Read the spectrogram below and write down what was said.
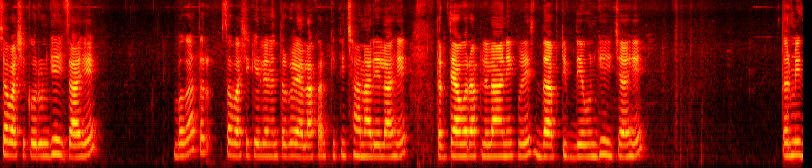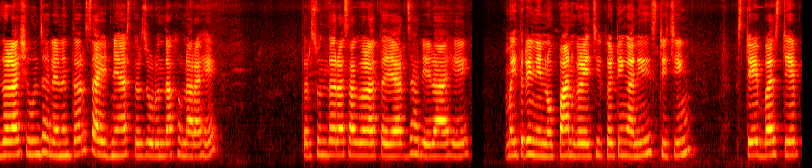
सवाशी करून घ्यायचा आहे. बघा तर सवाशी केल्यानंतर गळ्याला आकार किती छान आलेला आहे. तर त्यावर आपल्याला अनेक वेळेस दाबटीप देऊन घ्यायची आहे. तर मी गळा शिवून झाल्यानंतर साईडने अस्तर जोडून दाखवणार आहे. तर सुंदर असा गळा तयार झालेला आहे. मैत्रिणींनो पानगळ्याची कटिंग आणि स्टिचिंग स्टेप बाय स्टेप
